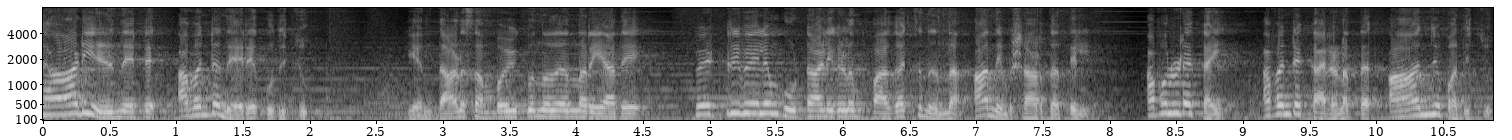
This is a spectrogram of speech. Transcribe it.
ചാടി എഴുന്നേറ്റ് അവന്റെ നേരെ കുതിച്ചു. എന്താണ് സംഭവിക്കുന്നതെന്നറിയാതെ വെട്രിവേലും കൂട്ടാളികളും പകച്ചു നിന്ന ആ നിമിഷാർത്ഥത്തിൽ അവളുടെ കൈ അവന്റെ കരണത്ത് ആഞ്ഞു പതിച്ചു.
